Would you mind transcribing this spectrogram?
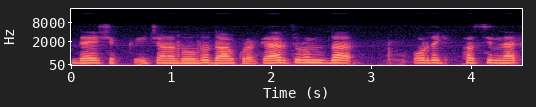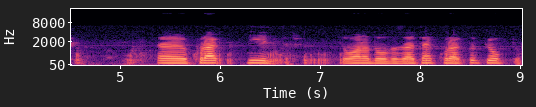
D şıkkı. İç Anadolu'da daha kurak. Erzurum'da oradaki pasinler e, kurak değildir. Doğu Anadolu'da zaten kuraklık yoktur.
